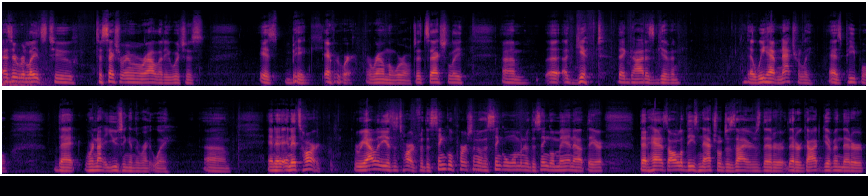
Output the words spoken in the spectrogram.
As it relates to, to sexual immorality, which is, is big everywhere around the world, it's actually um, a, a gift that God has given that we have naturally as people that we're not using in the right way. Um, and, and it's hard. The reality is, it's hard for the single person or the single woman or the single man out there that has all of these natural desires that are, that are God given, that are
